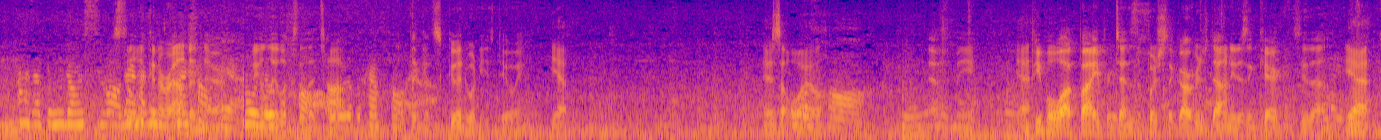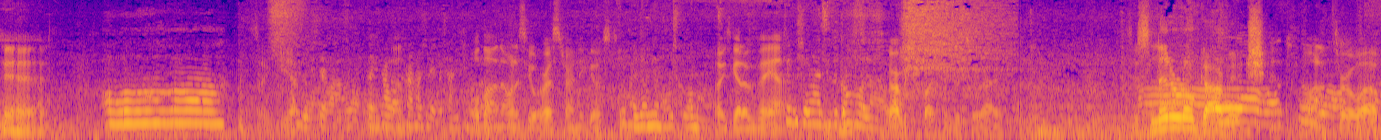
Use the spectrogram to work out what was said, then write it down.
Mm-hmm. Still looking around in there. He only looks at the top. I don't think it's good what he's doing. Yep. There's the oil. F me. Yeah. When people walk by, he pretends to push the garbage down. He doesn't care. Can you see that? Yeah. 哦。So, yep. Hold on, I want to see what restaurant he goes to. Oh, he's got a van. This Garbage collector just arrived. It's literal garbage. I want to throw up.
